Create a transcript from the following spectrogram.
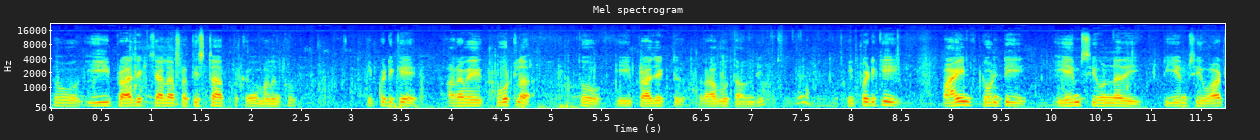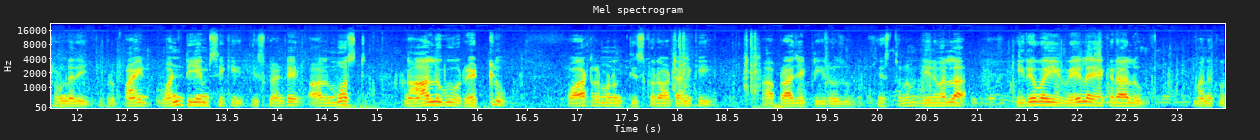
సో ఈ ప్రాజెక్ట్ చాలా ప్రతిష్టాత్మకంగా మనకు ఇప్పటికే అరవై కోట్ల తో ఈ ప్రాజెక్టు రాబోతా ఉంది. ఇప్పటికీ పాయింట్ ట్వంటీ ఏఎంసీ ఉన్నది టీఎంసీ వాటర్ ఉన్నది. ఇప్పుడు పాయింట్ వన్ టీఎంసీకి తీసుకుని అంటే ఆల్మోస్ట్ నాలుగు రెట్లు వాటర్ మనం తీసుకురావడానికి ఆ ప్రాజెక్ట్ ఈరోజు చేస్తున్నాం. దీనివల్ల ఇరవై వేల ఎకరాలు మనకు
